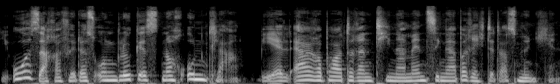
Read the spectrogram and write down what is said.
Die Ursache für das Unglück ist noch unklar. BLR-Reporterin Tina Menzinger berichtet aus München.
